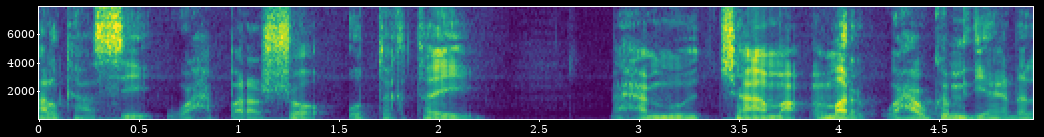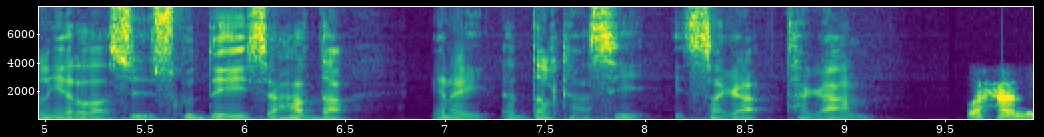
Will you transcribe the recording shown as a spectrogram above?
halkaasi waxbarasho u tagtay. Maxamuud jaamac cumar waxa uu ka mid yahay dhallinyaradaasi isku dayeysa hadda inay dalkaasi isaga tagaan. Waxaana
